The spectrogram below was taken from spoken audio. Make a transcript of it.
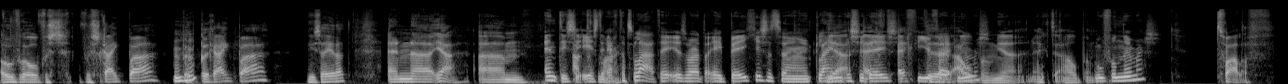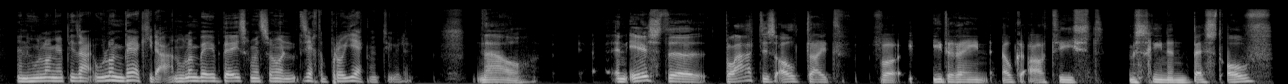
Overal vers- verschijkbaar, Mhm. be- bereikbaar. Hoe zei je dat? En eh, ja... ehm, En het is de 8 eerste echte plaat, hè? Eerst waren het EP'tjes, dat zijn kleinere ja, cd's, echt, vier, vijf nummers. ja, een echte album. Hoeveel nummers? Twaalf. En hoe lang, heb je daar, hoe lang werk je daar aan? Hoe lang ben je bezig met zo'n... Het is echt een project natuurlijk. Nou, een eerste plaat is altijd voor iedereen, elke artiest, misschien een best-of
